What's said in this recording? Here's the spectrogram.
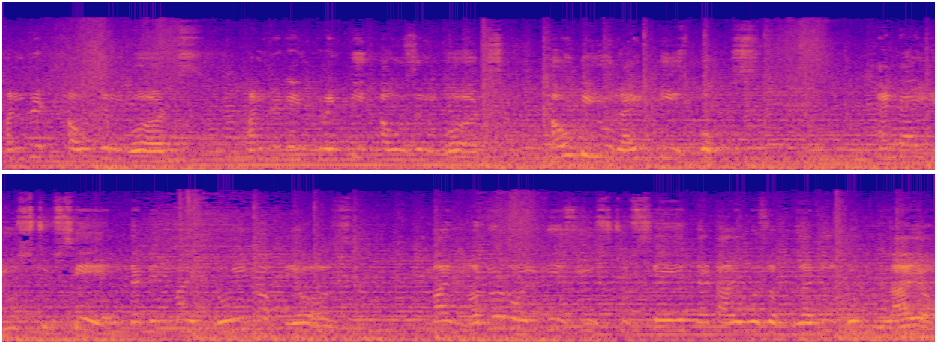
100,000 words, 120,000 words, how do you write these books? And I used to say that in my growing up years, my mother always used to say that I was a bloody good liar,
